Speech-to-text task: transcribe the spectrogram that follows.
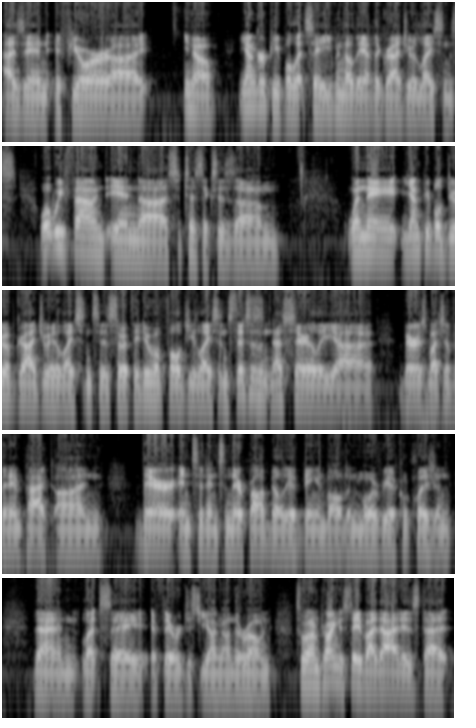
as in if you're uh, you know younger people, let's say even though they have the graduate license, what we found in uh, statistics is. Um, when they young people do have graduated licenses, so if they do have a full G license, this doesn't necessarily uh, bear as much of an impact on their incidence and their probability of being involved in motor vehicle collision than, let's say, if they were just young on their own. So what I'm trying to say by that is that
